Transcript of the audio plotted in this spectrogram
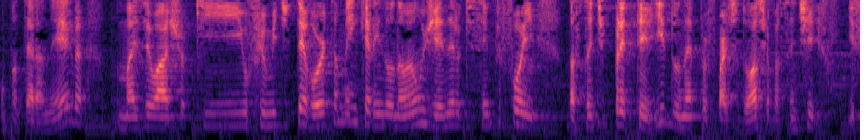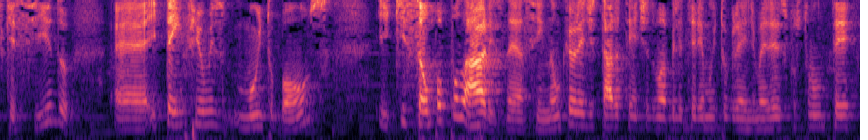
com Pantera Negra, mas eu acho que o filme de terror também, querendo ou não, é um gênero que sempre foi bastante preterido né, por parte do Oscar, bastante esquecido, é, e tem filmes muito bons e que são populares, né? Assim, não que o Hereditário tenha tido uma bilheteria muito grande, mas eles costumam ter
